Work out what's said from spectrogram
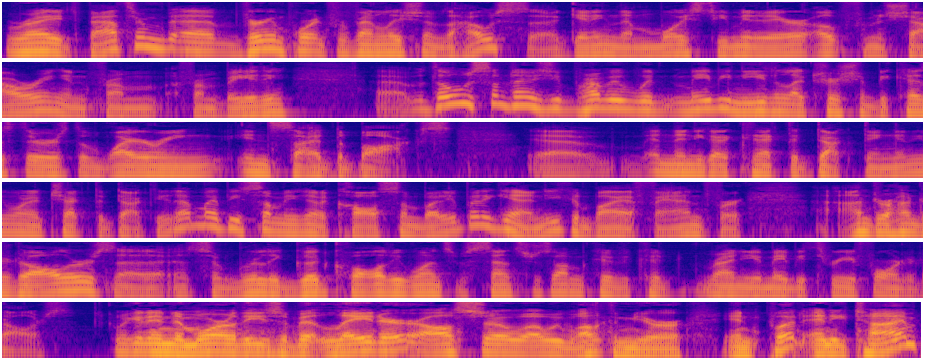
Right, bathroom uh, very important for ventilation of the house, uh, getting the moist, humid air out from showering and from from bathing. Uh, those sometimes you probably would maybe need an electrician because there's the wiring inside the box. Uh, and then you got to connect the ducting, and you want to check the ducting. That might be something you got to call somebody. But again, you can buy a fan for under hundred dollars. Uh, some really good quality ones with sensors on could could run you maybe three or four hundred dollars. We'll get into more of these a bit later. Also, uh, we welcome your input anytime.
